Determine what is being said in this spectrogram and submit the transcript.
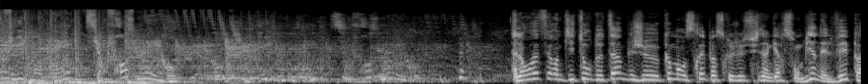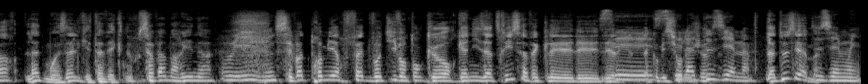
Philippe Montet sur France Bleu Héros. Alors on va faire un petit tour de table et je commencerai parce que je suis un garçon bien élevé par la demoiselle qui est avec nous. Ça va Marine Oui. C'est votre première fête votive en tant qu'organisatrice avec les, les- les- la commission c'est la des jeunes deuxième. La deuxième Deuxième, oui.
